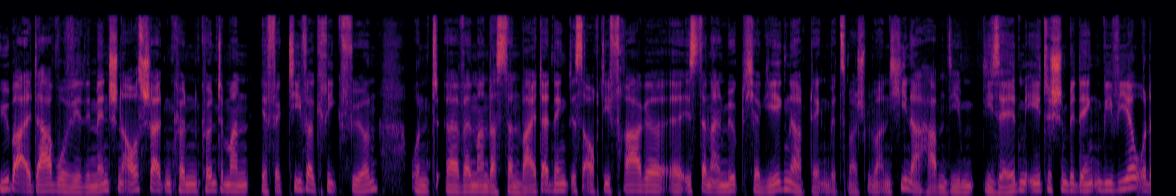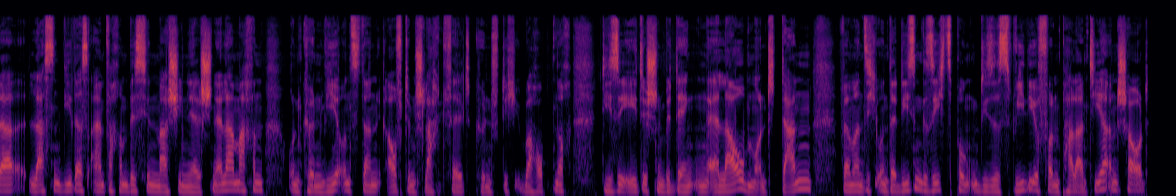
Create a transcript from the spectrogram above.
überall da, wo wir den Menschen ausschalten können, könnte man effektiver Krieg führen. Und äh, wenn man das dann weiterdenkt, ist auch die Frage, äh, ist dann ein möglicher Gegner, denken wir zum Beispiel mal an China, haben die dieselben ethischen Bedenken wie wir oder lassen die das einfach ein bisschen maschinell schneller machen und können wir uns dann auf dem Schlachtfeld künftig überhaupt noch diese ethischen Bedenken erlauben? Und dann, wenn man sich unter diesen Gesichtspunkten dieses Video von Palantir anschaut,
